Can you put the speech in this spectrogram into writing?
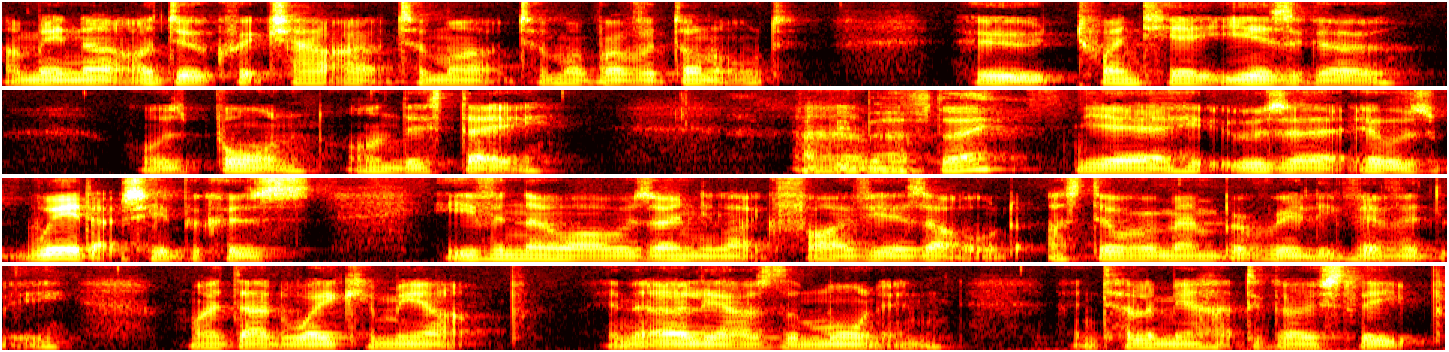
I mean, uh, I'll do a quick shout out to my to my brother Donald, who 28 years ago was born on this day. Happy Um, birthday. Yeah, it was a, it was weird actually because even though I was only like five years old, I still remember really vividly my dad waking me up in the early hours of the morning and telling me I had to go sleep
